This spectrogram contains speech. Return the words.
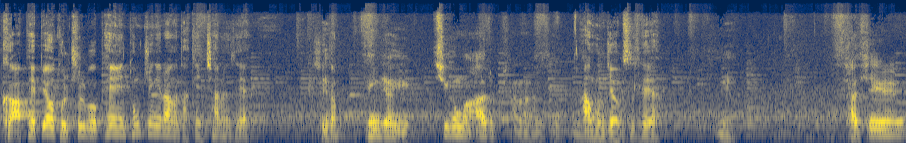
그 앞에 뼈 돌출부 페인 통증이랑은 다 괜찮으세요? 지금? 굉장히 지금은 아주 편안한 상태입니다. 아 문제 없으세요? 네. 사실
